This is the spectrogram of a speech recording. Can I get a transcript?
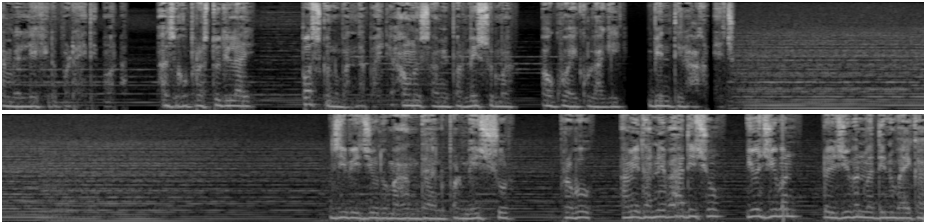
हामीलाई लेखेर पठाइदिनु होला आजको प्रस्तुतिलाई पस्कनुभन्दा पहिले आउनुहोस् हामी परमेश्वरमा अगुवाईको लागि बिन्ती राख्नेछौँ। जीवी जिउँदो महान दयालु परमेश्वर प्रभु हामी धन्यवादी छौँ। यो जीवन र जीवनमा दिनुभएका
